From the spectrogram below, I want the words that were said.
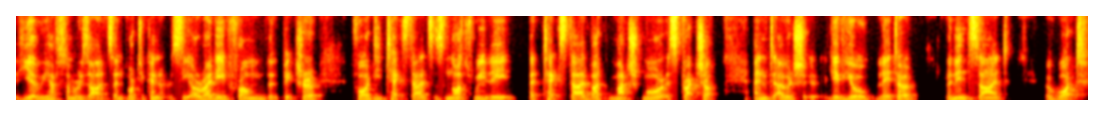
here we have some results. And what you can see already from the picture, 4D textiles is not really a textile, but much more a structure. And I will give you later an insight what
